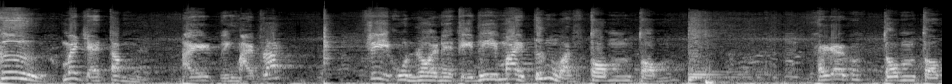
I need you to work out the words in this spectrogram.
คือไม่ใช่ตำไอ้วิ่งหมายพลัด ซี่คุณรอยในตีนี้ไม่ตึงว่าตอมตอมใครได้ก็ตอมตอม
